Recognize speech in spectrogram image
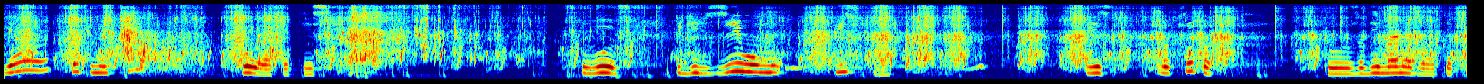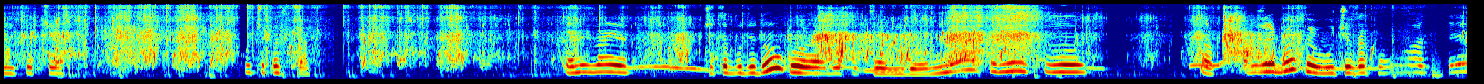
я хочу знайти плод якийсь в підізивому піску. Якщо то, то заді мене брат, який хоче, хоче поспати. Я не знаю, чи це буде довго робити це відео, але, звісно, так, може блохи лучше заховати.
